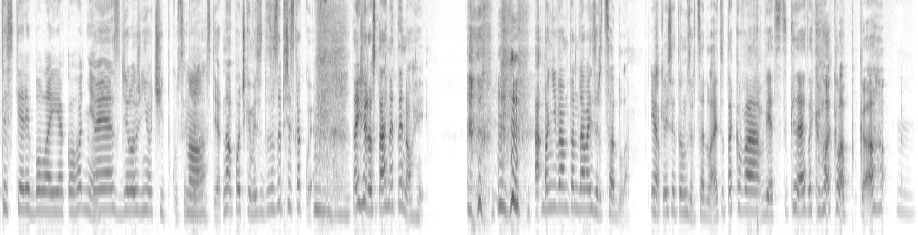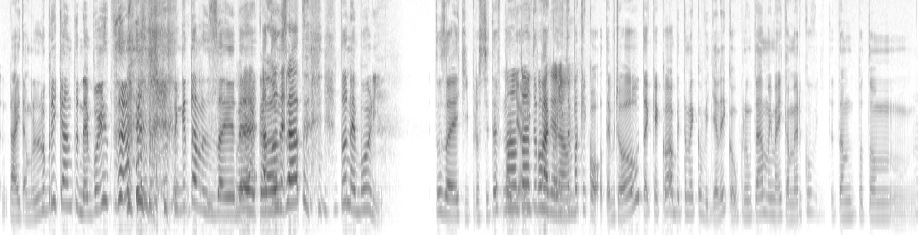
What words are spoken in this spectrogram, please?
ty stěry bolejí jako To hodně. je z děložního čípku se No. dělá stěr. No počkej, mi se to zase přeskakuje. Takže roztáhnete nohy. A oni vám tam dávají zrcadla. Jo. Říkají se tomu zrcadla. Je to taková věc, která je taková klapka. Dají tam lubrikant, nebojte. tak je tam zajede. A to, ne, to nebolí. To zajetí prostě, to je v No, pohodě. to je oni, v to pohodě, pak, no. oni to pak jako otevřou, tak jako, aby tam jako viděli, kouknou tam, oni mají kamerku, vidíte tam potom, mm,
